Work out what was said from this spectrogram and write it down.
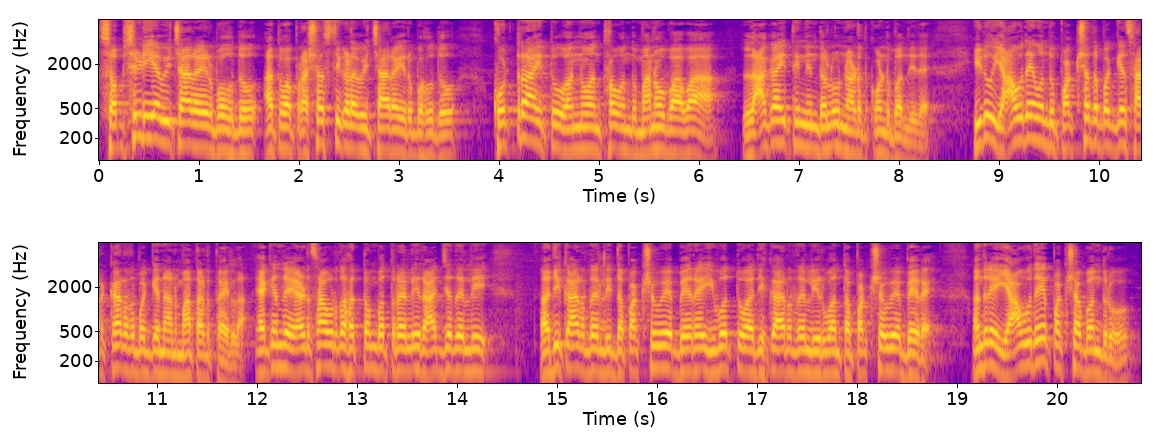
ಸಬ್ಸಿಡಿಯ ವಿಚಾರ ಇರಬಹುದು ಅಥವಾ ಪ್ರಶಸ್ತಿಗಳ ವಿಚಾರ ಇರಬಹುದು. ಕೊಟ್ರಾಯಿತು ಅನ್ನುವಂಥ ಒಂದು ಮನೋಭಾವ ಲಾಗಾಯಿತಿನಿಂದಲೂ ನಡೆದುಕೊಂಡು ಬಂದಿದೆ. ಇದು ಯಾವುದೇ ಒಂದು ಪಕ್ಷದ ಬಗ್ಗೆ, ಸರ್ಕಾರದ ಬಗ್ಗೆ ನಾನು ಮಾತಾಡ್ತಾ ಇಲ್ಲ. ಯಾಕೆಂದರೆ ಎರಡು ಸಾವಿರದ ಹತ್ತೊಂಬತ್ತರಲ್ಲಿ ರಾಜ್ಯದಲ್ಲಿ ಅಧಿಕಾರದಲ್ಲಿದ್ದ ಪಕ್ಷವೇ ಬೇರೆ, ಇವತ್ತು ಅಧಿಕಾರದಲ್ಲಿರುವಂಥ ಪಕ್ಷವೇ ಬೇರೆ. ಅಂದರೆ ಯಾವುದೇ ಪಕ್ಷ ಬಂದರೂ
